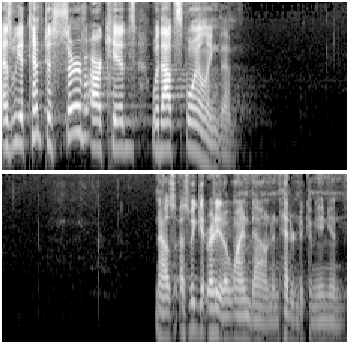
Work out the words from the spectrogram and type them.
as we attempt to serve our kids without spoiling them. Now, as, as we get ready to wind down and head into communion,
